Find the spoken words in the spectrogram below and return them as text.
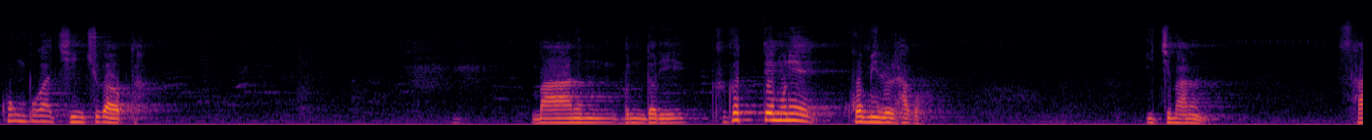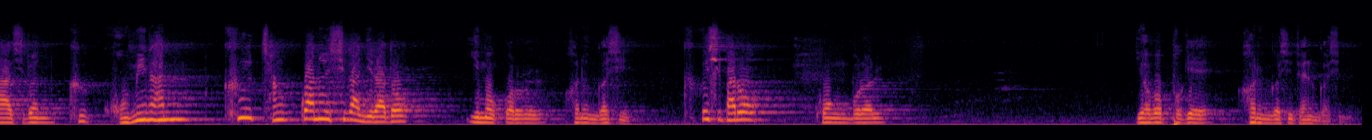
공부가 진취가 없다. 많은 분들이 그것 때문에 고민을 하고 있지만은 사실은 그 고민한 그 잠깐의 시간이라도 이목고를 하는 것이 그것이 바로 공부를 여법하게 하는 것이 되는 것입니다.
